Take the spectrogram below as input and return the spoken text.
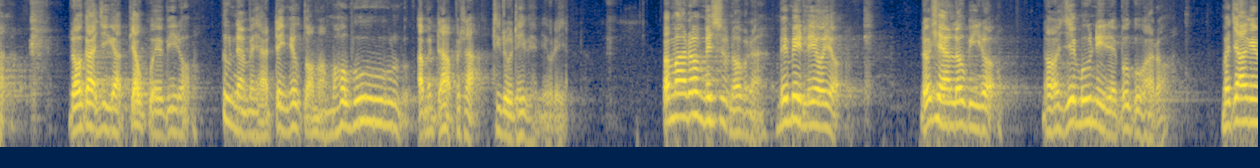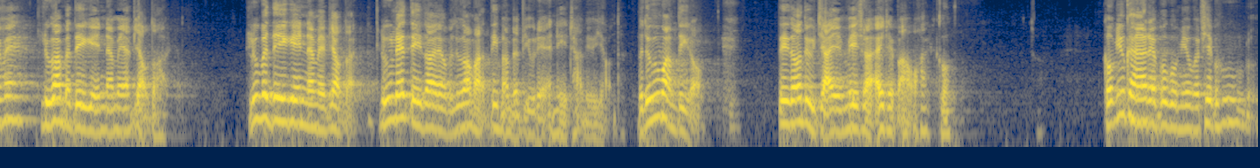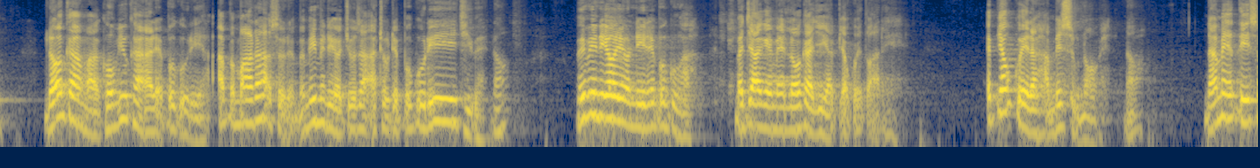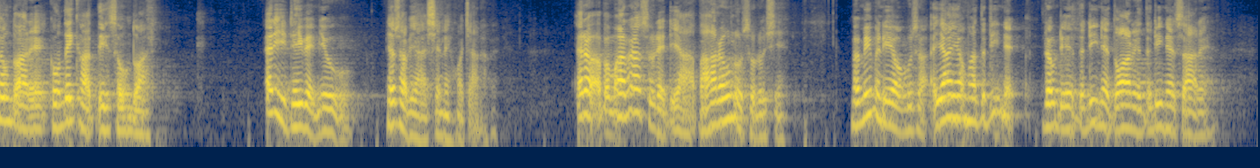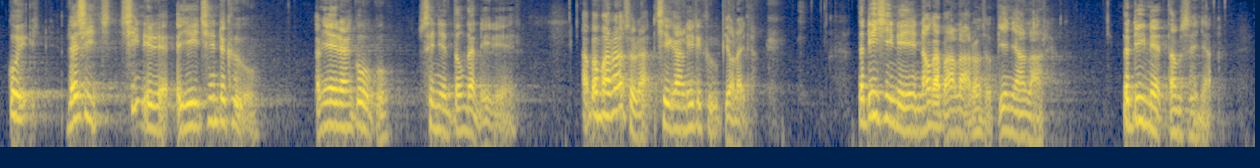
လောကကြီးကပျောက်ကွယ်ပြီးတော့သူ့နာမည်ဟာတိမ်မြုပ်သွားမှာမဟုတ်ဘူးလို့အမတပရဒီလိုအိဗယ်မျိုးလေးရပမာတော့မစ္ဆုနောပရမိမိလျော့ရော့လှုပ်ရှားလှုပ်ပြီးတော့တော့ရစ်မှုနေတဲ့ပုဂ္ဂိုလ်ကတော့မကြခင်ပဲလူကမသေးခင်နာမည်ပျောက်သွားတယ်လူမသေးခင်နာမည်ပျောက်သွားတယ် လူလည်းသေသွားရောဘယ်သူမှအသိမှမပြုတဲ့အနေအထားမျိုးရောက်သွားဘယ်သူမှမသိတော့သေသောသူကြာရင်မေ့ဆိုတာအဲ့ထက်ပါဟောကိုကွန်ပျူခံရတဲ့ပုဂ္ဂိုလ်မျိုးမဖြစ်ဘူးလို့လောကမှာကွန်ပျူခံရတဲ့ပုဂ္ဂိုလ်တွေဟာအပမာဒဆိုတဲ့မမေ့မလျော်စူးစမ်းအထုတ်တဲ့ပုဂ္ဂိုလ်တွေကြီးပဲเนาะမေ့မေ့လျော်ရောနေတဲ့ပုဂ္ဂိုလ်ဟာမကြခင်မဲ့လောကကြီးကပျောက်ကွယ်သွားတယ်အပျောက်ကွယ်တာဟာမစ္ဆုနောပဲเนาะ နာမည်သေဆုံးသွားတယ်ဂုံတိတ်ခါသေဆုံးသွားတယ်အဲ့ဒီအဓိပ္ပာယ်မျိုးကိုမြတ်စွာဘုရားရှင်းလင်းဟောကြားတာပဲအဲ့တော့အပမာဒဆိုတဲ့တရားဘာတုံးလို့ဆိုလို့ရှိရင်မမိမနေရောဘူးဆိုတာအရာရာမှာတတိနဲ့လုပ်တယ်တတိနဲ့သွားတယ်တတိနဲ့စားတယ်ကိုယ်လက်ရှိရှိနေတဲ့အရေးချင်းတစ်ခုကိုအမြဲတမ်းကိုယ့်ကိုဆင်ញင်သုံးသပ်နေတယ်အပမာဒဆိုတာအခြေခံလေးတစ်ခုပြောလိုက်တာ တတိရှိနေရင်နောက်ကပါလာတော့ဆိုပညာလာတယ်တတိနဲ့တမ္ပစညာ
